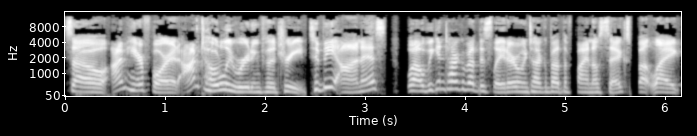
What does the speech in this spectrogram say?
So I'm here for it. I'm totally rooting for the tree. To be honest, well, we can talk about this later when we talk about the final six, but like,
